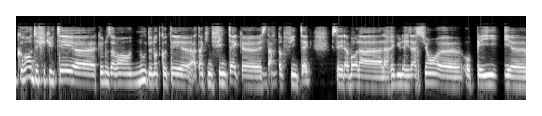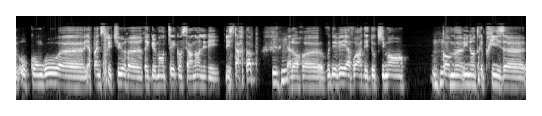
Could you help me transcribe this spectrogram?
grandes difficultés euh, que nous avons, nous, de notre côté, euh, en tant qu'une fintech, euh, mhm. startup fintech, c'est d'abord la, la, régularisation euh, au pays. Euh, au Congo, il n'y a pas une structure réglementée concernant les, les startups. Mhm. Alors, vous devez avoir des documents mhm. comme une entreprise, euh,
